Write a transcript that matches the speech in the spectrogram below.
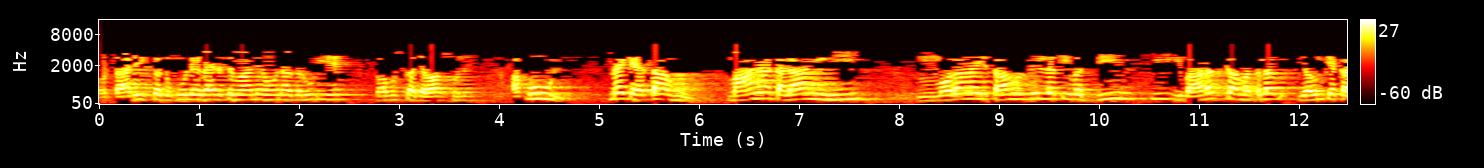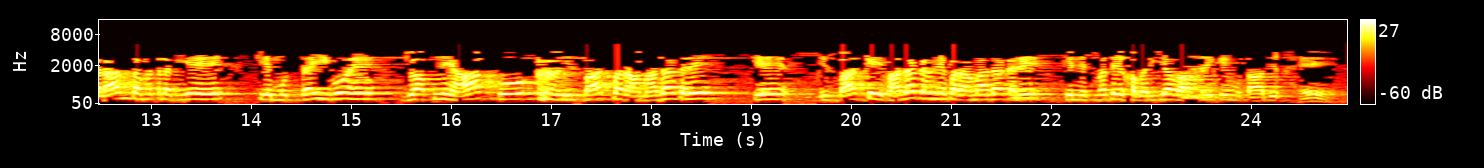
اور تاریخ کا دخول غیر سے معنی ہونا ضروری ہے، تو اب اس کا جواب سنیں۔ اقول، میں کہتا ہوں، معنی کلامی ہی مولانا اسام الدلتی و دین کی عبارت کا مطلب یا ان کے کلام کا مطلب یہ ہے کہ مدعی وہ ہے جو اپنے آپ کو اس بات پر آمادہ کرے کہ اس بات کے افادہ کرنے پر آمادہ کرے کہ نسبت خبریہ واقع کے مطابق ہے۔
